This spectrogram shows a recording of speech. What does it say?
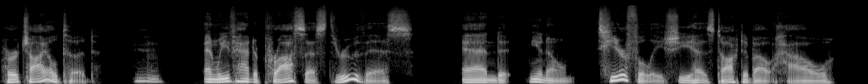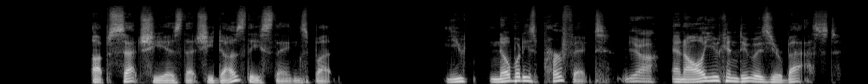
her childhood. Hmm. And we've had to process through this. And, you know, tearfully, she has talked about how upset she is that she does these things, but you, nobody's perfect. Yeah. And all you can do is your best.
